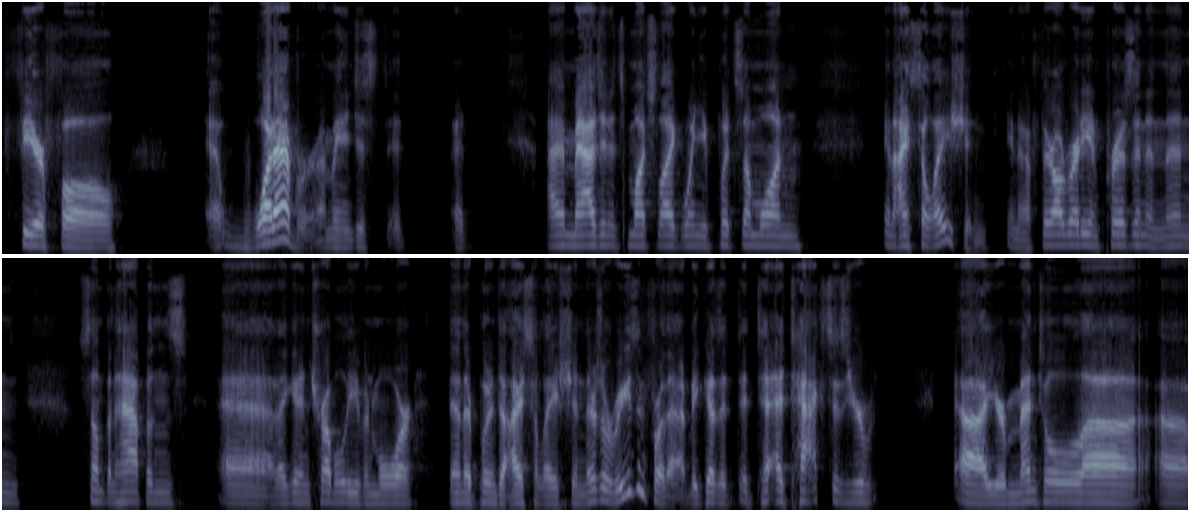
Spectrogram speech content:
fearful, whatever. I mean, just it, it, I imagine it's much like when you put someone in isolation. You know, if they're already in prison and then something happens, uh, they get in trouble even more. Then they're put into isolation. There's a reason for that because it, it, it taxes your uh, your mental uh, uh,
